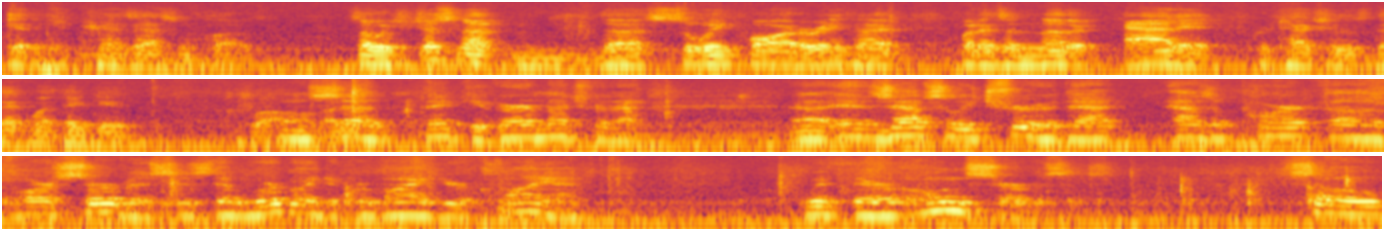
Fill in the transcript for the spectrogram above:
get the transaction closed. So it's just not the suing part or anything like, but it's another added protections that what they do well. Well said, thank you very much for that. Uh, it is absolutely true that as a part of our service is that we're going to provide your client with their own services. So,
